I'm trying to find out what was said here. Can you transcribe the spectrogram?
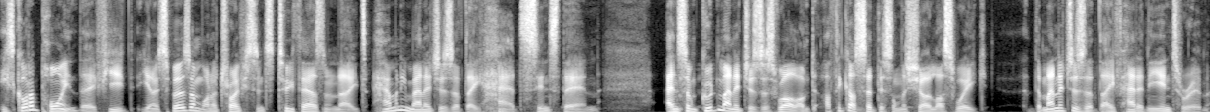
he's got a point that if you, you know, Spurs haven't won a trophy since 2008. How many managers have they had since then? And some good managers as well. I'm- I think I hmm. said this on the show last week. The managers that they've had in the interim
